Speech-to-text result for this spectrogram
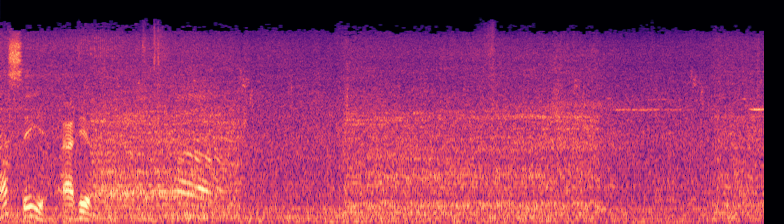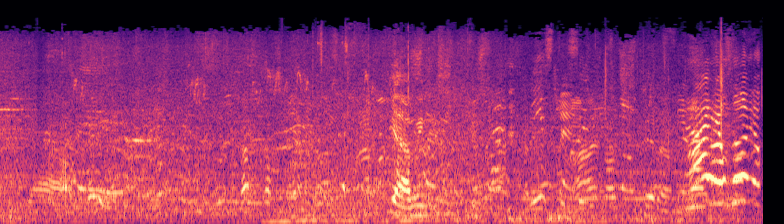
I see you out here. Yeah, I mean, Ah, eu vou, eu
